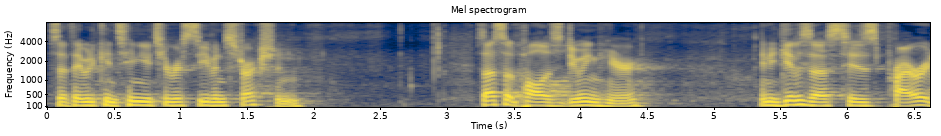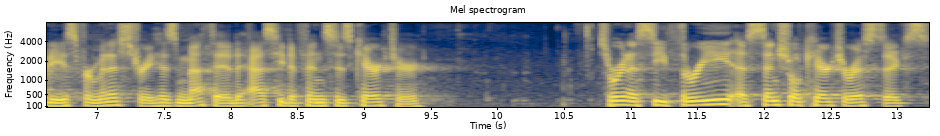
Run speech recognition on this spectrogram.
so that they would continue to receive instruction. So that's what Paul is doing here. And he gives us his priorities for ministry, his method as he defends his character. So we're going to see three essential characteristics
